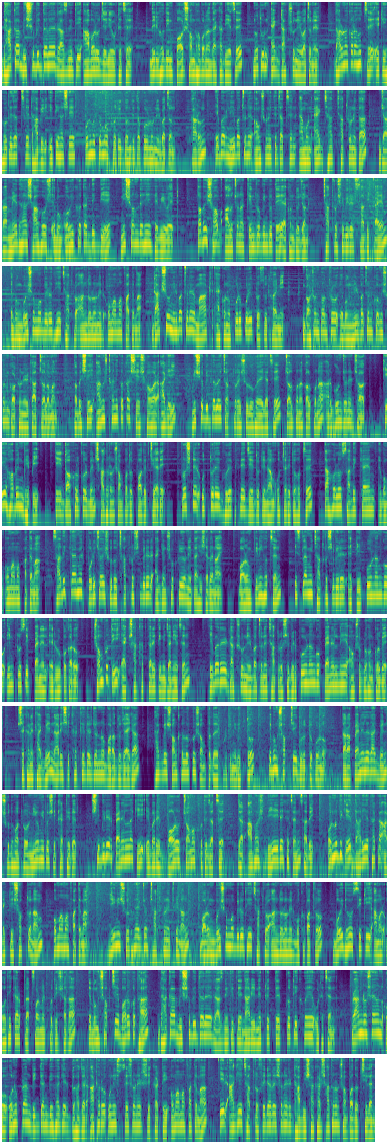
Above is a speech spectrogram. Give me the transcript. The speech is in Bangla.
ঢাকা বিশ্ববিদ্যালয়ের রাজনীতি আবারও জেগে উঠেছে। দীর্ঘদিন পর সম্ভাবনা দেখা দিয়েছে নতুন এক ডাকসু নির্বাচনের। ধারণা করা হচ্ছে এটি হতে যাচ্ছে ঢাবির ইতিহাসে অন্যতম প্রতিদ্বন্দ্বিতাপূর্ণ নির্বাচন। কারণ এবার নির্বাচনে অংশ নিতে যাচ্ছেন এমন এক ঝাঁক ছাত্রনেতা যারা মেধা, সাহস এবং অভিজ্ঞতার দিক দিয়ে নিঃসন্দেহে হেভিওয়েট তবে সব আলোচনার কেন্দ্রবিন্দুতে এখন দুজন। ছাত্র শিবিরের সাদিক কায়েম এবং বৈষম্য বিরোধী ছাত্র আন্দোলনের ওমামা ফাতেমা। ডাকসু নির্বাচনের মাঠ এখনও পুরোপুরি প্রস্তুত হয়নি। গঠনতন্ত্র এবং নির্বাচন কমিশন গঠনের কাজ চলমান। তবে সেই আনুষ্ঠানিকতা শেষ হওয়ার আগেই বিশ্ববিদ্যালয় চত্বরে শুরু হয়ে গেছে জল্পনা কল্পনা আর গুঞ্জনের ঝড়। কে হবেন ভিপি? কে দখল করবেন সাধারণ সম্পাদক পদের চেয়ারে? প্রশ্নের উত্তরে ঘুরে ফিরে যে দুটি নাম উচ্চারিত হচ্ছে, তা হল সাদিক কায়েম এবং ওমামা ফাতেমা। সাদিক কায়েমের পরিচয় শুধু ছাত্র শিবিরের একজন সক্রিয় নেতা হিসেবে নয়, বরং তিনি হচ্ছেন ইসলামী ছাত্র শিবিরের একটি পূর্ণাঙ্গ ইনক্লুসিভ প্যানেল এর রূপকারও। সম্প্রতি এক সাক্ষাৎকারে তিনি জানিয়েছেন এবারের ডাকসু নির্বাচনে ছাত্র শিবির পূর্ণাঙ্গ প্যানেল নিয়ে অংশগ্রহণ করবে। সেখানে থাকবে নারী শিক্ষার্থীদের জন্য বরাদ্দ জায়গা, থাকবে সংখ্যালঘু সম্প্রদায়ের প্রতিনিধিত্ব এবং সবচেয়ে গুরুত্বপূর্ণ, তারা প্যানেলে রাখবেন শুধুমাত্র নিয়মিত শিক্ষার্থীদের। শিবিরের প্যানেল নাকি এবারে বড় চমক হতে যাচ্ছে, যার আভাস দিয়েই রেখেছেন সাদিক। অন্যদিকে দাঁড়িয়ে থাকা আরেকটি শক্ত নাম ওমামা ফাতেমা। যিনি শুধু একজন ছাত্রনেত্রী নন, বরং বৈষম্য বিরোধী ছাত্র আন্দোলনের মুখপাত্র, বৈধ সিটি আমার অধিকার প্ল্যাটফর্মের প্রতিষ্ঠাতা এবং সবচেয়ে বড় কথা, ঢাকা বিশ্ববিদ্যালয়ের রাজনীতিতে নারী নেতৃত্বের প্রতীক হয়ে উঠেছেন। প্রাণ রসায়ন ও অনুপ্রাণ বিজ্ঞান বিভাগের দু হাজার আঠারো উনিশ সেশনের শিক্ষার্থী ওমামা ফাতেমা এর আগে ছাত্র ফেডারেশনের ঢাবি শাখার সাধারণ সম্পাদক ছিলেন।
